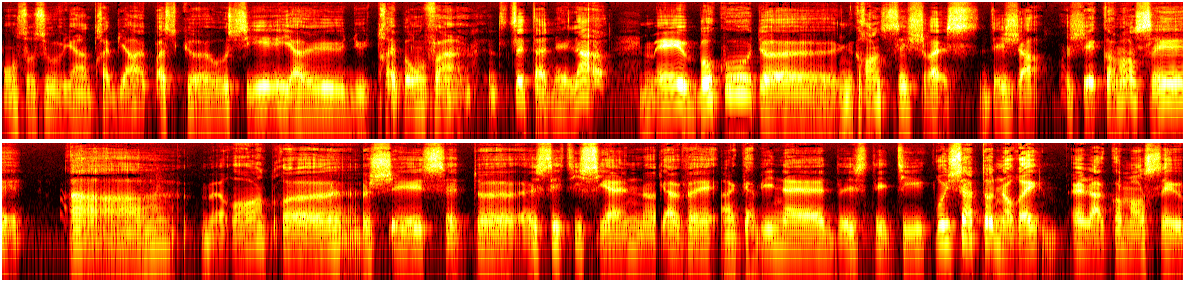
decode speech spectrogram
on se souvient très bien parce que aussi il y a eu du très bon vin cette année-là mais beaucoup de une grande sécheresse déjà. J'ai commencé à me rendre euh, chez cette euh, esthéticienne qui avait un cabinet d'esthétique rue Saint-Honoré. Elle a commencé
